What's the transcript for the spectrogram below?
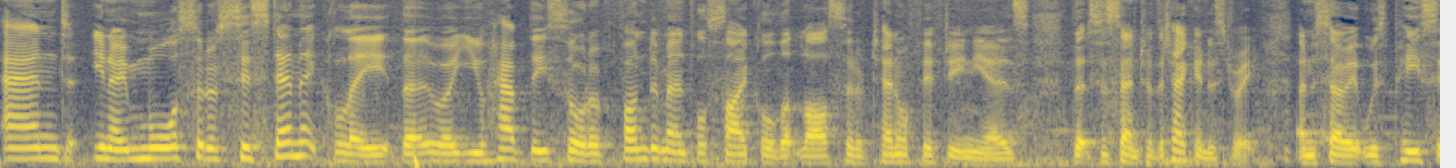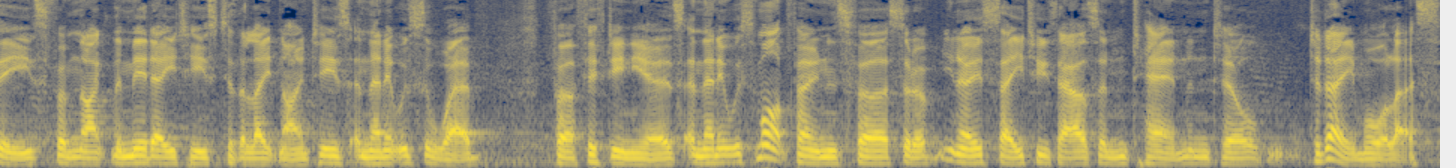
And, you know, more sort of systemically, though, uh, you have this sort of fundamental cycle that lasts sort of 10 or 15 years that's the center of the tech industry. And so it was PCs from like the mid 80s to the late 90s, and then it was the web for 15 years, and then it was smartphones for sort of, you know, say 2010 until today, more or less.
